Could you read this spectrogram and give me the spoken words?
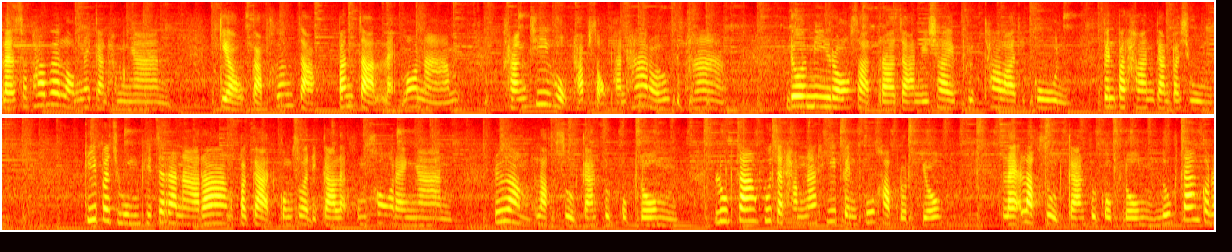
และสภาพแวดล้อมในการทำงาน เกี่ยวกับเครื่องจักรปั้นจัดและหม้อน้ำครั้งที่ 6 ทับ 2565 โดยมีรองศาสตราจารย์วิชัยพฤกษาลาธิกูล เป็นประธานการประชุม ที่ประชุมพิจารณาร่างประกาศกรมสวัสดิการและคุ้มครองแรงงาน เรื่องหลักสูตรการฝึกอบรม ลูกจ้างผู้จะทำหน้าที่เป็นผู้ขับรถยก และหลักสูตรการฝึกอบรม ลูกจ้างกร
